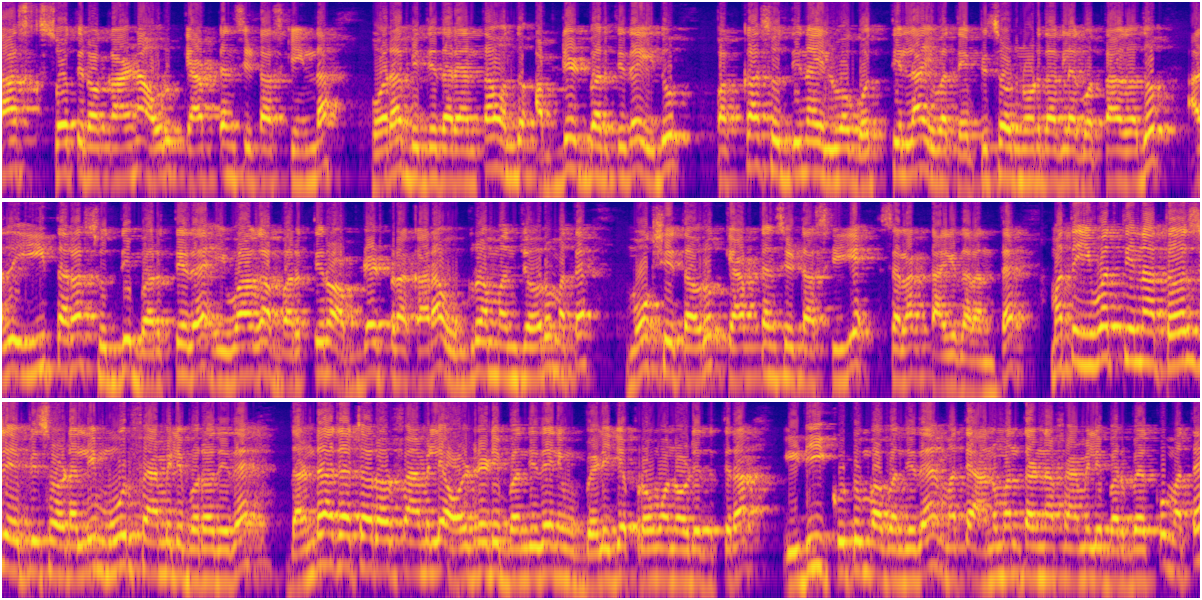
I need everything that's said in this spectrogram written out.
ಟಾಸ್ಕ್ ಸೋತಿರೋ ಕಾರಣ ಅವರು ಕ್ಯಾಪ್ಟನ್ಸಿ ಟಾಸ್ಕ್ ಇಂದ ಹೊರ ಬಿದ್ದಿದ್ದಾರೆ ಅಂತ ಒಂದು ಅಪ್ಡೇಟ್ ಬರ್ತಿದೆ. ಇದು ಪಕ್ಕಾ ಸುದ್ದಿನ ಇಲ್ವೋ ಗೊತ್ತಿಲ್ಲ. ಇವತ್ತು ಎಪಿಸೋಡ್ ನೋಡಿದಾಗ್ಲೇ ಗೊತ್ತಾಗೋದು. ಅದು ಈ ತರ ಸುದ್ದಿ ಬರ್ತಿದೆ. ಇವಾಗ ಬರ್ತಿರೋ ಅಪ್ಡೇಟ್ ಪ್ರಕಾರ ಉಗ್ರ ಮಂಜು ಅವರು ಮತ್ತೆ ಮೋಕ್ಷಿತ್ ಅವರು ಕ್ಯಾಪ್ಟನ್ಸಿ ಟಾಸ್ಕಿಗೆ ಸೆಲೆಕ್ಟ್ ಆಗಿದಾರಂತೆ. ಮತ್ತೆ ಇವತ್ತಿನ ಥರ್ಸ್ಡೇ ಎಪಿಸೋಡ್ ಅಲ್ಲಿ ಮೂರ್ ಫ್ಯಾಮಿಲಿ ಬರೋದಿದೆ. ದಂಡರಾಜಾಚಾರ್ ಅವ್ರ ಫ್ಯಾಮಿಲಿ ಆಲ್ರೆಡಿ ಬಂದಿದೆ. ನೀವು ಬೆಳಿಗ್ಗೆ ಪ್ರೋಮೋ ನೋಡಿರ್ತೀರಾ. ಇಡೀ ಕುಟುಂಬ ಬಂದಿದೆ. ಮತ್ತೆ ಹನುಮಂತಣ್ಣ ಫ್ಯಾಮಿಲಿ ಬರಬೇಕು. ಮತ್ತೆ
